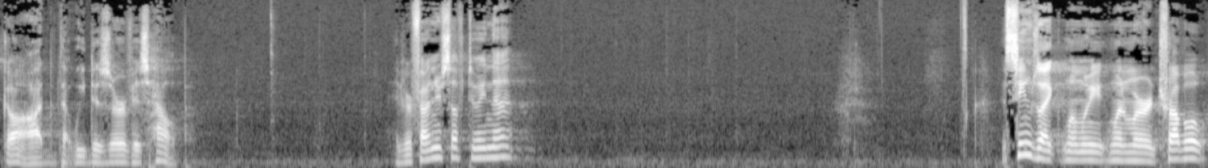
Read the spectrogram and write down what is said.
God that we deserve His help. Have you ever found yourself doing that? It seems like when we when we're in trouble,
